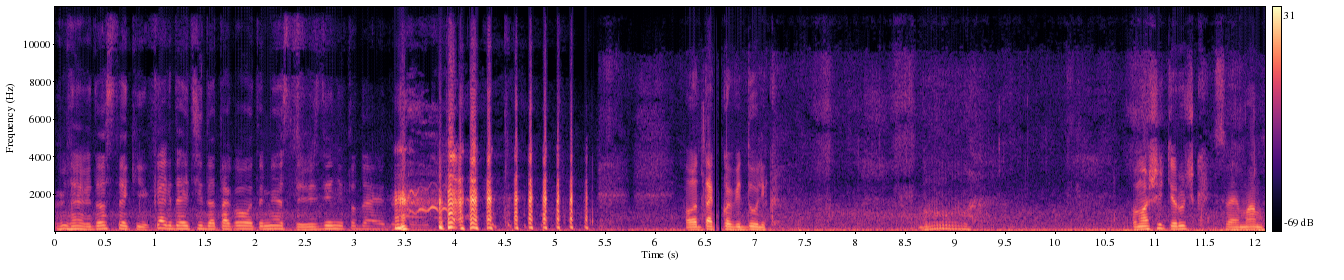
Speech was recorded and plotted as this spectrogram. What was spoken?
У меня видосы такие, как дойти до такого-то места, везде не туда иду. Вот такой видулик. Бррр. Помашите ручкой своей мамы.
